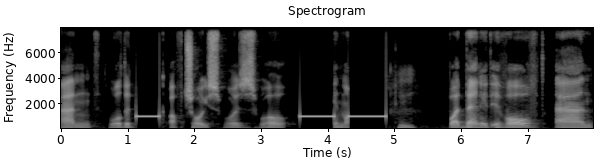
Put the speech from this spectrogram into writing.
and well, the of choice was well, in my Hmm. but then it evolved and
